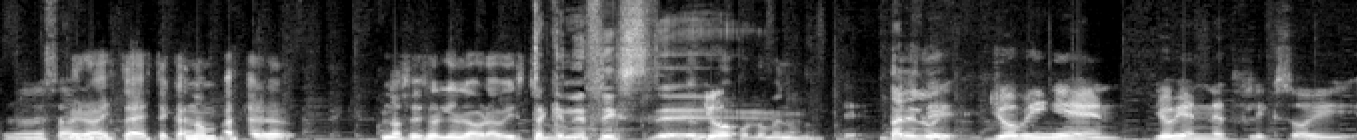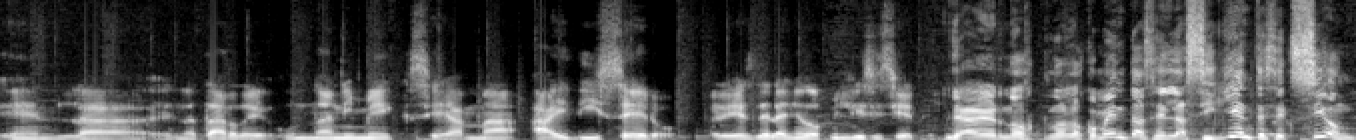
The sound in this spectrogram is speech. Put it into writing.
Pero ahí está, este Canon Buster. No sé si alguien lo habrá visto. O sea, que. Netflix... eh, Yo- por lo menos no. Dale, Este, Luis. yo vi en yo vi en Netflix hoy en la en la tarde un anime que se llama ID Zero, pero es del año 2017. Ya, a ver, nos, nos lo comentas en la siguiente sección.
